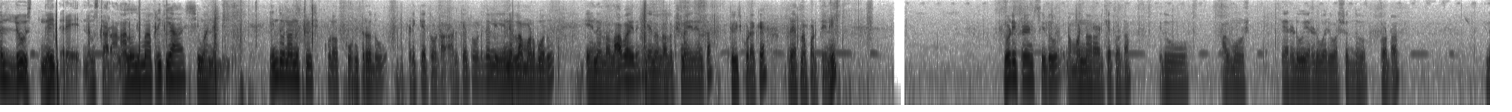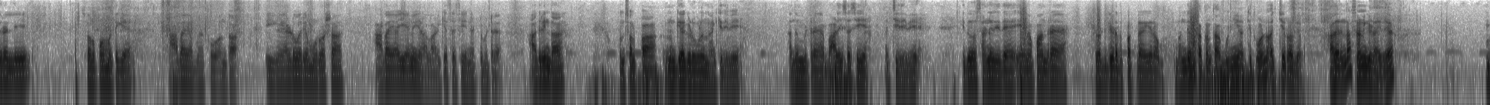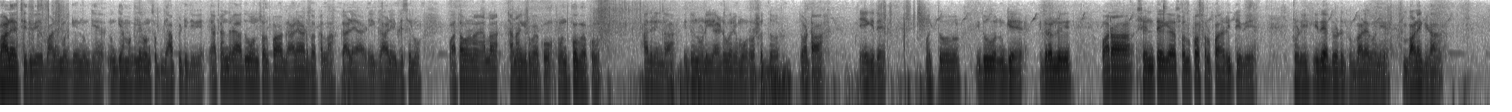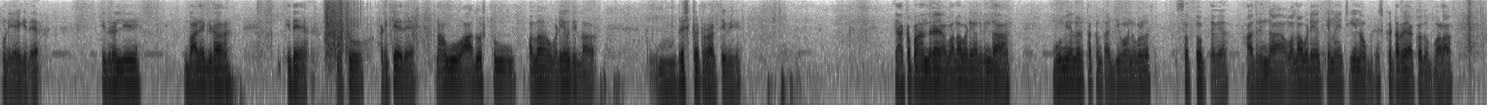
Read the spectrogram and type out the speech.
Hello ಸ್ನೇಹಿತರೆ, ನಮಸ್ಕಾರ. ನಾನು ನಿಮ್ಮ ಪ್ರೀತಿಯ ಶಿವನಲ್ಲಿ. ಇಂದು ನಾನು ತಿಳಿಸಿಕೊಡೋಕ್ಕೆ ಹೊಂಟಿರೋದು ಅಡಿಕೆ ತೋಟ. ಅಡಿಕೆ ತೋಟದಲ್ಲಿ ಏನೆಲ್ಲ ಮಾಡ್ಬೋದು, ಏನೆಲ್ಲ ಲಾಭ ಇದೆ, ಏನೆಲ್ಲ ಲಕ್ಷಣ ಇದೆ ಅಂತ ತಿಳಿಸ್ಕೊಡೋಕ್ಕೆ ಪ್ರಯತ್ನ ಪಡ್ತೀನಿ. ನೋಡಿ ಫ್ರೆಂಡ್ಸ್, ಇದು ನಮ್ಮಣ್ಣವ್ರ ಅಡಿಕೆ ತೋಟ. ಇದು ಆಲ್ಮೋಸ್ಟ್ ಎರಡು, ಎರಡೂವರೆ ವರ್ಷದ್ದು ತೋಟ. ಇದರಲ್ಲಿ ಸ್ವಲ್ಪ ಮಟ್ಟಿಗೆ ಆದಾಯ ಬೇಕು ಅಂತ ಈಗ ಎರಡೂವರೆ, ಮೂರು ವರ್ಷ ಆದಾಯ ಏನೂ ಇರಲ್ಲ, ಅಡಿಕೆ ಸಸಿ ನೆಟ್ಟು ಬಿಟ್ಟರೆ ಆದ್ದರಿಂದ ಒಂದು ಸ್ವಲ್ಪ ನುಗ್ಗೆ ಗಿಡಗಳನ್ನು ಹಾಕಿದ್ದೀವಿ ಅದನ್ನು ಬಿಟ್ಟರೆ ಬಾಳೆ ಸಸಿ ಹಚ್ಚಿದ್ದೀವಿ ಇದು ಸಣ್ಣದಿದೆ, ಏನಪ್ಪ ಅಂದರೆ ದೊಡ್ಡ ಗಿಡದ ಪಕ್ಕದಾಗಿರೋ ಬಂದಿರತಕ್ಕಂಥ ಗುನಿ ಕಿತ್ಕೊಂಡು ಹಚ್ಚಿರೋದು. ಅದರಿಂದ ಸಣ್ಣ ಗಿಡ ಇದೆ. ಬಾಳೆ ಹಚ್ಚಿದ್ದೀವಿ ಬಾಳೆ ಮಗ್ಗೆ, ನುಗ್ಗೆ. ನುಗ್ಗೆ ಮಗ್ಲಿಗೆ ಒಂದು ಸ್ವಲ್ಪ ಗ್ಯಾಪ್ ಇಟ್ಟಿದ್ದೀವಿ ಯಾಕಂದರೆ ಅದು ಒಂದು ಸ್ವಲ್ಪ ಗಾಳಿ ಆಡಬೇಕಲ್ಲ, ಗಾಳಿ ಆಡಿ ಗಾಳಿ ಬಿಸಿಲು. ವಾತಾವರಣ ಎಲ್ಲ ಚೆನ್ನಾಗಿರಬೇಕು, ಹೊಂದ್ಕೋಬೇಕು. ಆದ್ದರಿಂದ ಇದು ನೋಡಿ ಎರಡೂವರೆ, ಮೂರು ವರ್ಷದ್ದು ತೋಟ ಹೇಗಿದೆ. ಮತ್ತು ಇದು ನುಗ್ಗೆ, ಇದರಲ್ಲಿ ವಾರ ಸೆಂಟೆಗೆ ಸ್ವಲ್ಪ ಸ್ವಲ್ಪ ಹರಿತೀವಿ. ನೋಡಿ, ಇದೇ ದೊಡ್ಡದು ಬಾಳೆಗೊನೆ, ಬಾಳೆ ಗಿಡ ನೋಡಿ ಹೇಗಿದೆ. ಇದರಲ್ಲಿ ಬಾಳೆ ಗಿಡ ಇದೆ ಮತ್ತು ಅಡಿಕೆ ಇದೆ. ನಾವು ಆದಷ್ಟು ಹೊಲ ಒಡೆಯೋದಿಲ್ಲ. ಬ್ರಷ್ ಕಟ್ರ್ ಹಾಕ್ತೀವಿ. ಯಾಕಪ್ಪ ಅಂದರೆ ಹೊಲ ಹೊಡೆಯೋದ್ರಿಂದ ಭೂಮಿಯಲ್ಲಿರ್ತಕ್ಕಂಥ ಜೀವಾಣುಗಳು ಸತ್ತೋಗ್ತವೆ. ಆದ್ದರಿಂದ ಹೊಲ ಹೊಡೆಯೋದಕ್ಕಿಂತ ಹೆಚ್ಚಿಗೆ ನಾವು ಬ್ರಷ್ ಕಟ್ಟರೇ ಹಾಕೋದು ಭಾಳ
